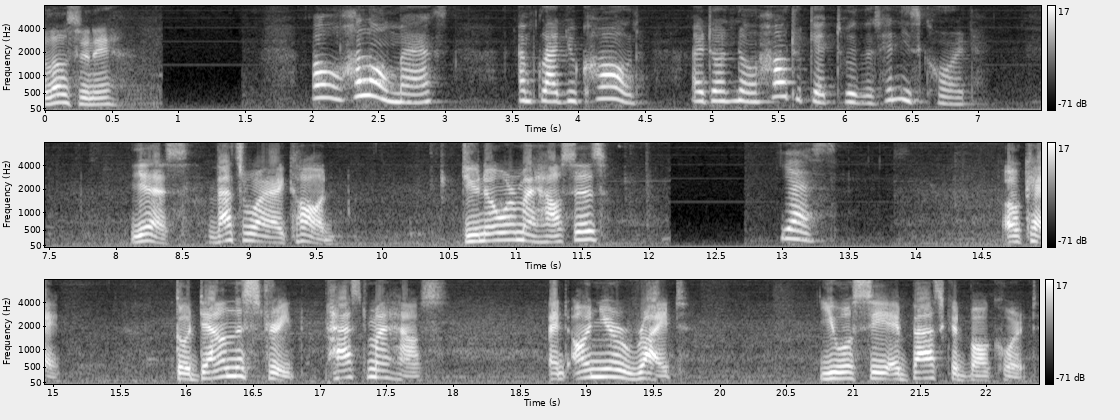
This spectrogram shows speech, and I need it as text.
Hello, Suni. Oh, hello, Max. I'm glad you called. I don't know how to get to the tennis court. Yes, that's why I called. Do you know where my house is? Yes. Okay. Go down the street past my house, and on your right, you will see a basketball court.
